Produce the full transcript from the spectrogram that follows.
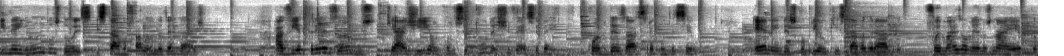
e nenhum dos dois estava falando a verdade. Havia três anos que agiam como se tudo estivesse bem, quando o desastre aconteceu. Ellen descobriu que estava grávida. Foi mais ou menos na época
